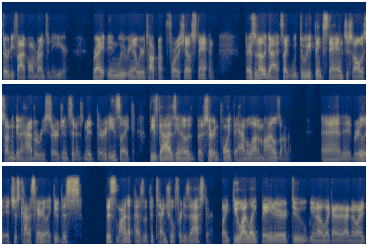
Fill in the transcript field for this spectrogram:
35 home runs in a year. Right. And we, you know, we were talking about before the show, Stanton. There's another guy. It's like, do we think Stanton's just all of a sudden going to have a resurgence in his mid 30s? Like, these guys, you know, at a certain point, they have a lot of miles on them. And it really, it's just kind of scary. Like, dude, this this lineup has the potential for disaster. Like, do I like Bader? Do you know? Like, I, I know I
